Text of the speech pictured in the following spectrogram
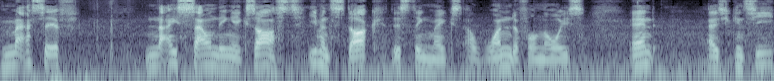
massive, nice sounding exhaust. Even stock, this thing makes a wonderful noise. And as you can see,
